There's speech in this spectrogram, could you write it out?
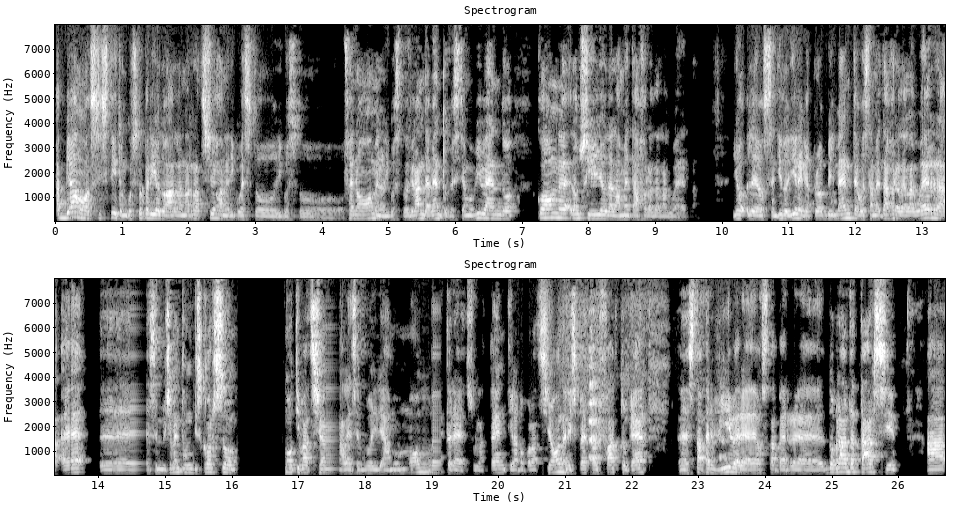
abbiamo assistito in questo periodo alla narrazione di questo, di questo fenomeno, di questo grande evento che stiamo vivendo, con l'ausilio della metafora della guerra. Io le ho sentito dire che probabilmente questa metafora della guerra è eh, semplicemente un discorso motivazionale, se vogliamo, un modo per mettere sull'attenti la popolazione rispetto al fatto che eh, sta per vivere o sta per, eh, dovrà adattarsi a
